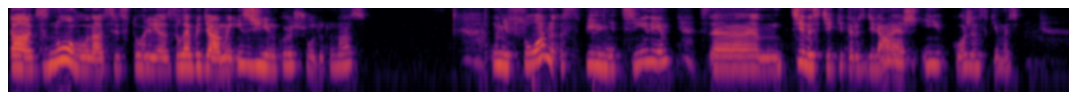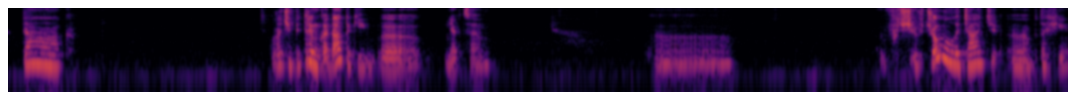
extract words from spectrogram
Так, знову у нас історія з лебедями і з жінкою. Що тут у нас? Унісон, спільні цілі, е, цінності, які ти розділяєш, і кожен з кимось. Так. Коротше, підтримка, да, такий, е, як це? В, в чому летять е, птахи?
